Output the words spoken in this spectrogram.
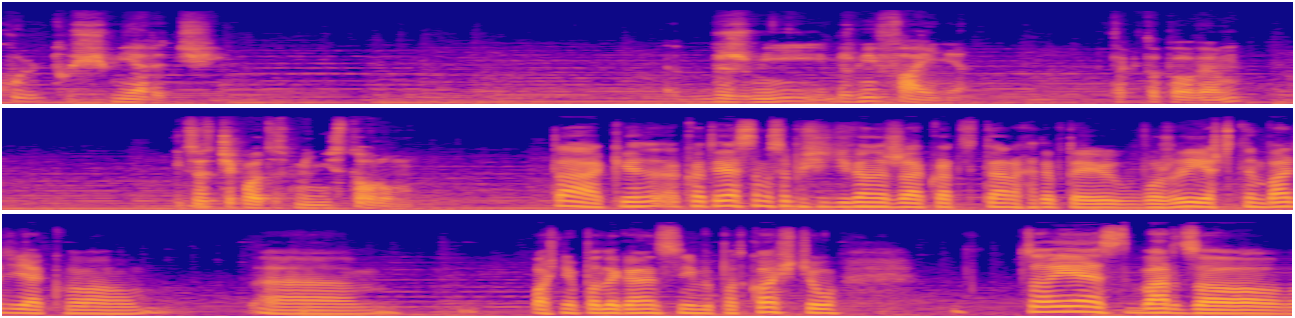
kultu śmierci. Brzmi, brzmi fajnie, tak to powiem. I co jest ciekawe, to jest ministorum, tak, akurat ja jestem osobiście zdziwiony, że akurat ten archetyp tutaj włożyli, jeszcze tym bardziej jako właśnie podlegający niby pod kościół. To jest bardzo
